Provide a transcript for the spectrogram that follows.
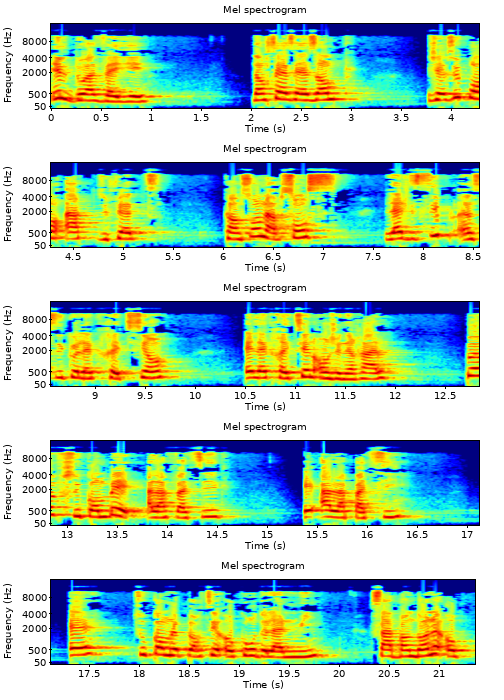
il doit veiller. Dans ces exemples, Jésus prend acte du fait qu'en son absence, les disciples ainsi que les chrétiens et les chrétiennes en général peuvent succomber à la fatigue et à l'apathie et, tout comme le portier au cours de la nuit, s'abandonner au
